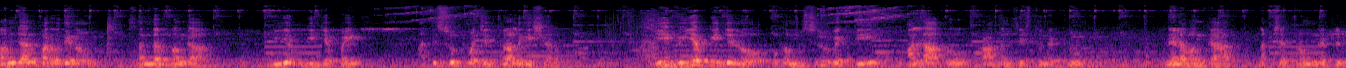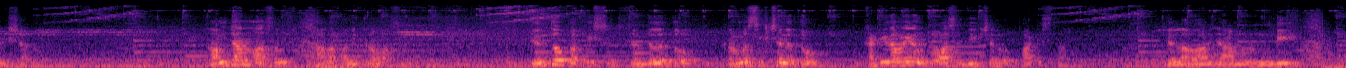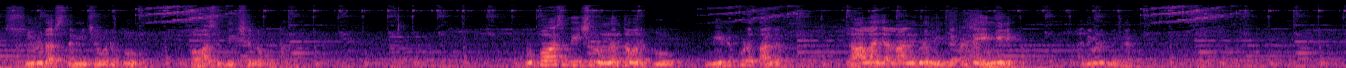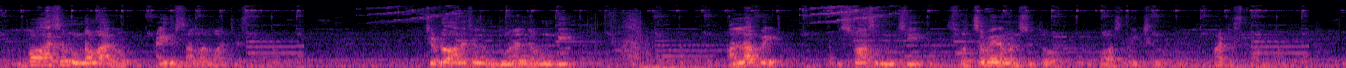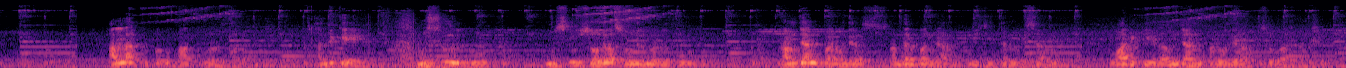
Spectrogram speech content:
రంజాన్ పర్వదినం సందర్భంగా బియ్యపు గింజపై అతి సూక్ష్మ చిత్రాలు గీశాను ఈ బియ్యపు గింజలో ఒక ముస్లిం వ్యక్తి అల్లాకు ప్రార్థన చేస్తున్నట్లు నెలవంక నక్షత్రం ఉన్నట్లు వేశాను రంజాన్ మాసం చాలా పవిత్ర మాసం. ఎంతో భక్తి శ్రద్ధలతో క్రమశిక్షణతో కఠినమైన ఉపవాస దీక్షను పాటిస్తారు. తెల్లవారుజాముల నుండి సూర్యుడు అస్తమించే వరకు ఉపవాస దీక్షలో ఉంటారు. ఉపవాస దీక్షలు ఉన్నంత వరకు నీళ్ళు కూడా తాగరు. లాలా జలాన్ని కూడా మింగరు. అంటే ఎంగిలి అది కూడా మింగరు. ఉపవాసం ఉన్నవారు ఐదు సార్లు నమాజ్ చేస్తారు. చెడు ఆలోచనలకు దూరంగా ఉండి అల్లాపై విశ్వాసం ఉంచి స్వచ్ఛమైన మనసుతో ఉపవాస దీక్షను పాటిస్తారు. అల్లా కృపకు పాత్రలు అందుకే ముస్లింలకు ముస్లిం సోదర సోదరులకు రంజాన్ పర్వదిన సందర్భంగా ఈ చిత్రం వేశాను వారికి రంజాన్ పర్వదిన శుభాకాంక్షలు.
